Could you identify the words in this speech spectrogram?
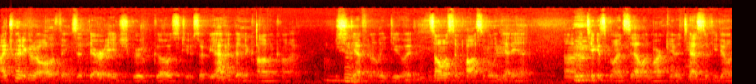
I try to go to all the things that their age group goes to. So if you haven't been to Comic Con, you should hmm. definitely do it. It's almost impossible to get in. Uh, the tickets go on sale, and Mark can attest if you don't.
